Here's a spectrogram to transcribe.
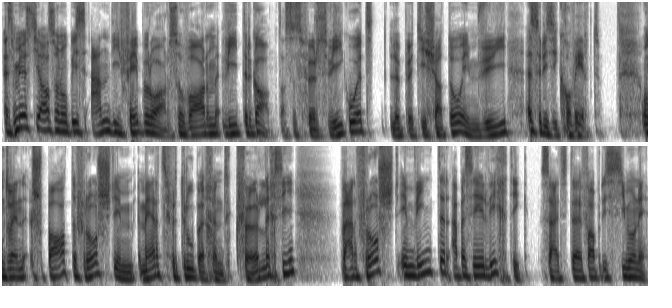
Es müsste also noch bis Ende Februar so warm weitergehen, dass es fürs Weingut Le Petit Château im Vuy ein Risiko wird. Und wenn später Frost im März für Trauben gefährlich sein könnte, Wäre Frost im Winter eben sehr wichtig, sagt Fabrice Simonet.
